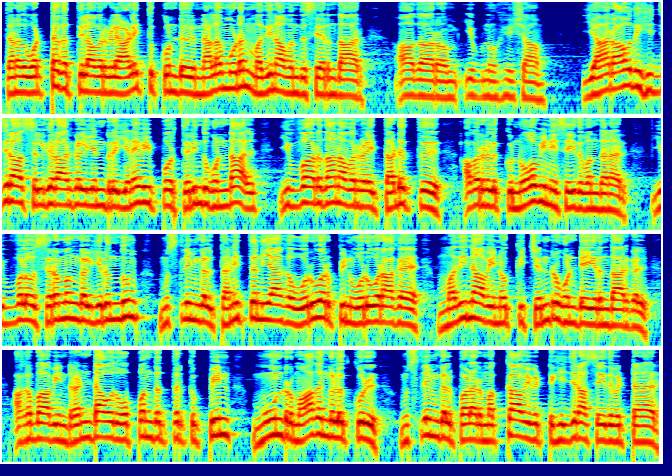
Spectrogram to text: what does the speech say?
தனது ஒட்டகத்தில் அவர்களை அழைத்து கொண்டு நலமுடன் மதினா வந்து சேர்ந்தார். ஆதாரம் இப்னு ஹிஷாம். யாராவது ஹிஜ்ரா செல்கிறார்கள் என்று இணைவைப்போர் தெரிந்து கொண்டால் இவ்வாறு தான் அவர்களை தடுத்து அவர்களுக்கு நோவினை செய்து வந்தனர். இவ்வளவு சிரமங்கள் இருந்தும் முஸ்லிம்கள் தனித்தனியாக ஒருவர் பின் ஒருவராக மதினாவை நோக்கி சென்று கொண்டே இருந்தார்கள். அகபாவின் இரண்டாவது ஒப்பந்தத்திற்கு பின் மூன்று மாதங்களுக்குள் முஸ்லிம்கள் பலர் மக்காவை விட்டு ஹிஜ்ரா செய்துவிட்டனர்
